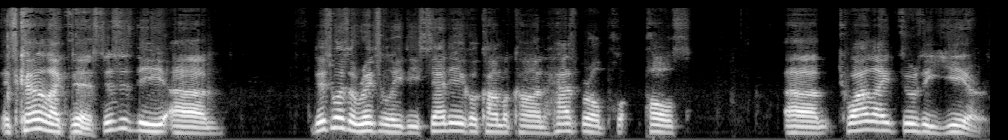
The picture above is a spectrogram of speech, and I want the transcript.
It's kind of like this. This is the um, this was originally the San Diego Comic Con Hasbro Pulse um, Twilight Through the Years,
